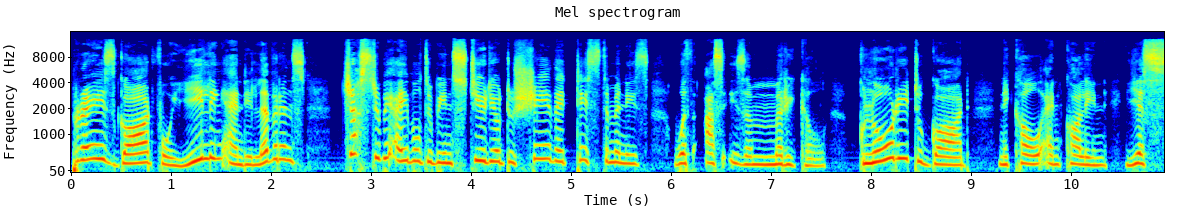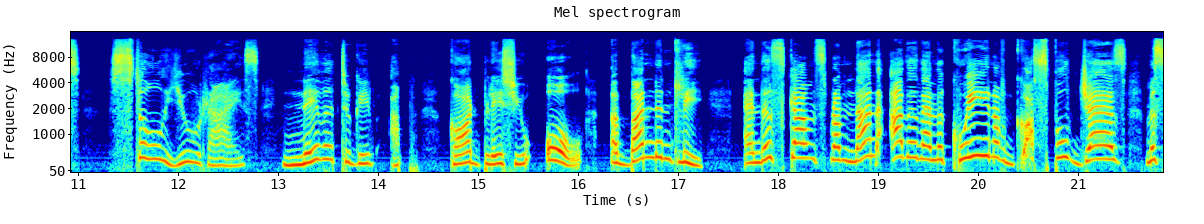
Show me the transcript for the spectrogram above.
Praise God for healing and deliverance. Just to be able to be in studio to share their testimonies with us is a miracle. Glory to God, Nicole and Colin. Yes, still you rise, never to give up. God bless you all abundantly. And this comes from none other than the queen of gospel jazz, Miss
